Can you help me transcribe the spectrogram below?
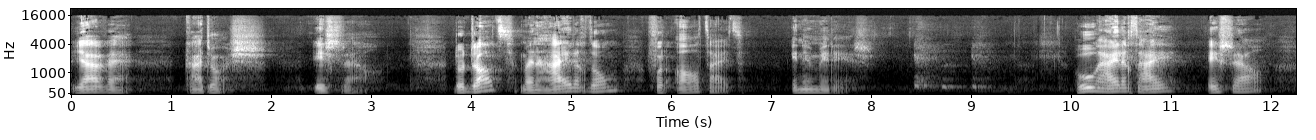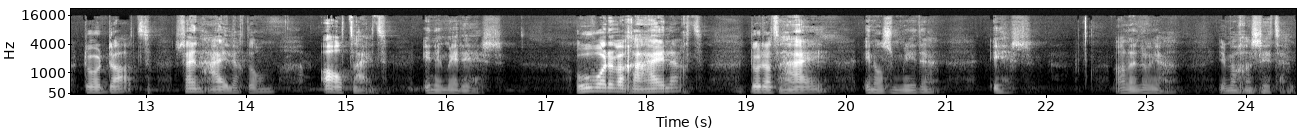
Yahweh, Kadosh, Israël. Doordat mijn heiligdom voor altijd in hun midden is. Hoe heiligt hij Israël? Doordat zijn heiligdom altijd in hun midden is. Hoe worden we geheiligd? Doordat hij in ons midden is. Halleluja. Je mag gaan zitten.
